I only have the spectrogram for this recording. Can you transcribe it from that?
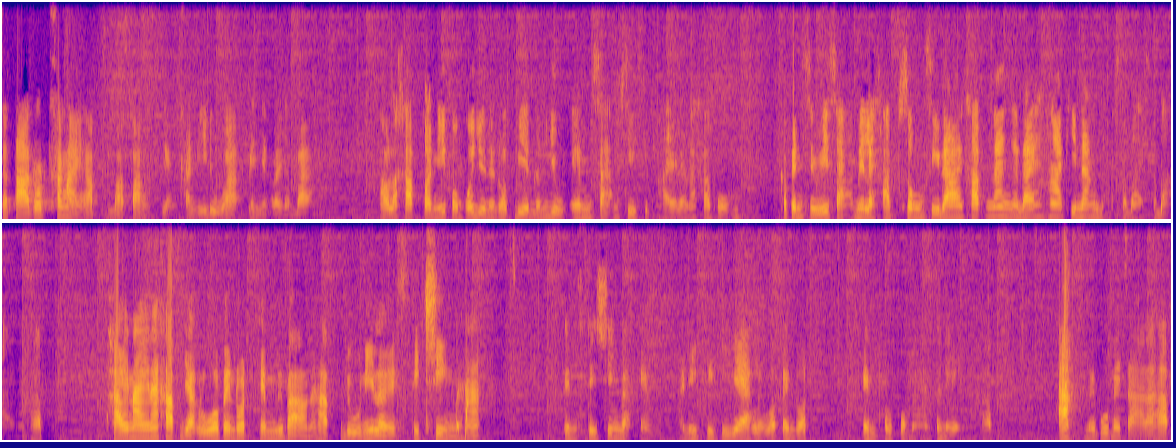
สตาร์ทรถข้างในครับ มาฟังเสียงคันนี้ดูว่าเป็นอย่างไรกันบ้าง เอาละครับ ตอนนี้ผมก็อยู่ในรถ BMW M340i แล้วนะครับผม ก็เป็นซีรีส์3นี่แหละครับ ทรงซีดานครับ นั่งกันได้ 5 ที่นั่งแบบสบาย ภายในนะครับ อยากรู้ว่าเป็นรถ M หรือเปล่านะครับ ดูนี่เลย stitching นะฮะ เป็น stitching แบบ M อันนี้คือที่แยกเลยว่าเป็นรถ M Performance นั่นเองนะครับอะไม่พูดไม่จาแล้วครับ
